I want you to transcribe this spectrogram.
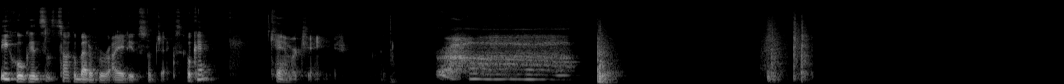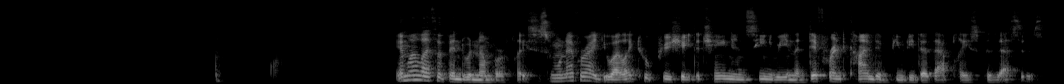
Hey, cool kids, let's talk about a variety of subjects, okay? Camera change. In my life, I've been to a number of places, and whenever I do, I like to appreciate the change in scenery and the different kind of beauty that that place possesses.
